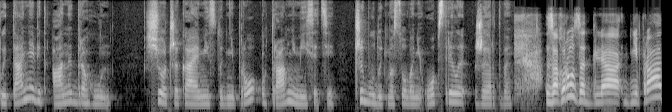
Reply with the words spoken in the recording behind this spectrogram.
Питання від Анни Драгун. Що чекає місто Дніпро у травні місяці? Чи будуть масовані обстріли жертви? Загроза для Дніпра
